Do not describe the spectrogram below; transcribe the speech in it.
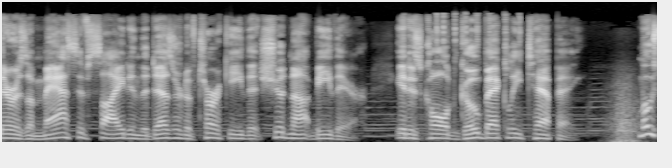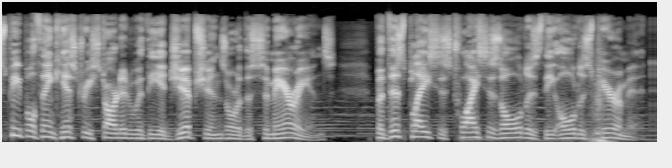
There is a massive site in the desert of Turkey that should not be there. It is called Göbekli Tepe. Most people think history started with the Egyptians or the Sumerians, but this place is twice as old as the oldest pyramid.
